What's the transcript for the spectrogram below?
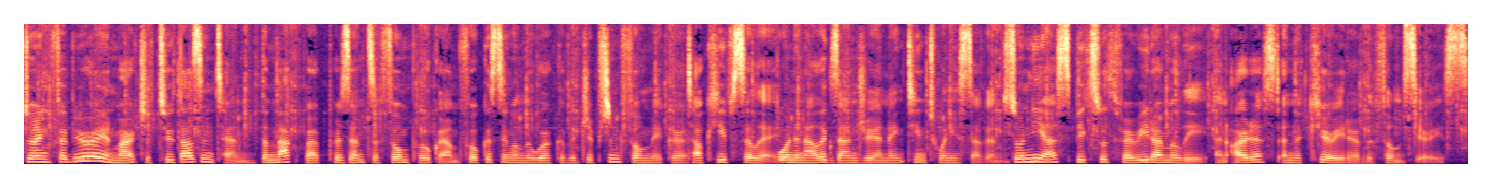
During February and March of 2010, the MACBA presents a film program focusing on the work of Egyptian filmmaker Tawfiq Saleh, born in Alexandria in 1927. Sonia speaks with Fareed Armaly, an artist and the curator of the film series.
